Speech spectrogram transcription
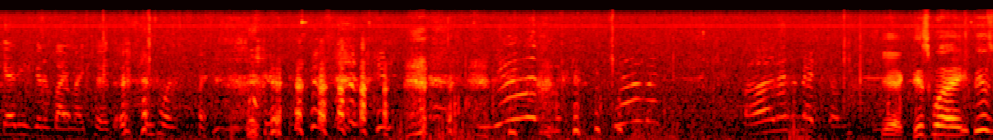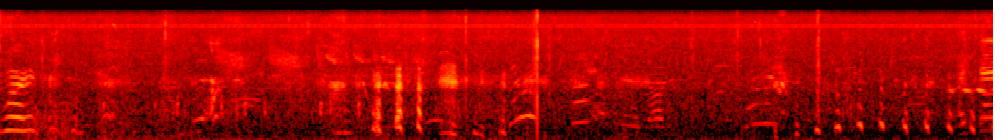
scared he's gonna bite my toe though. at one point. Come on. Come on. Follow the yeah, this way, this way. Okay,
